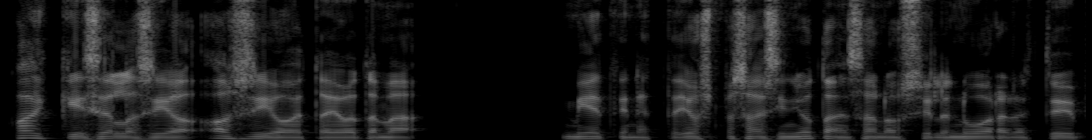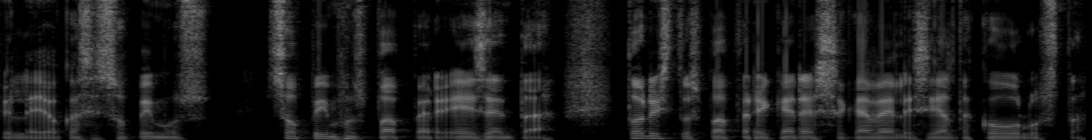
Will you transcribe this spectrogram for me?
kaikki sellaisia asioita, joita mä mietin, että jos mä saisin jotain sanoa sille nuorelle tyypille, joka se sopimus, sopimuspaperi, ei sentään, todistuspaperi kädessä käveli sieltä koulusta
